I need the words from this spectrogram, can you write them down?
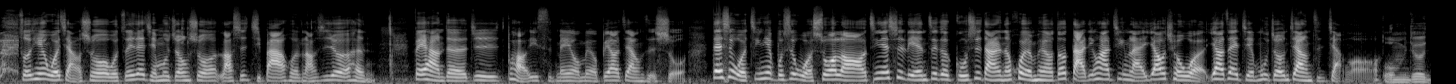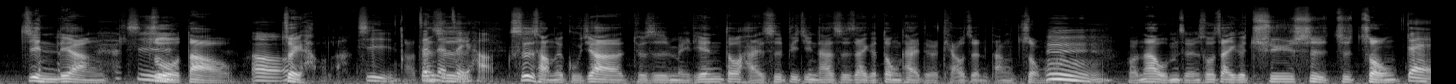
昨天我讲说，我昨天在节目中说老师几把婚，老师就很非常的就是不好意思，没有没有，不要这样子说。但是我今天不是我说了哦，今天是连这个股市达人的会员朋友都打电话进来，要求我要在节目中这样子讲哦。我们就尽量 做到嗯最好了。是真的最好。市场的股价就是每天都还是，毕竟它是在一个动态的调整当中。嗯，哦，那我们只能说在一个趋势之中，对，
